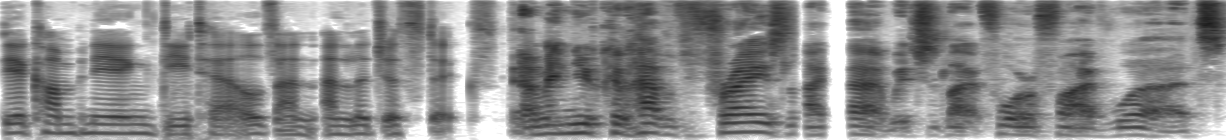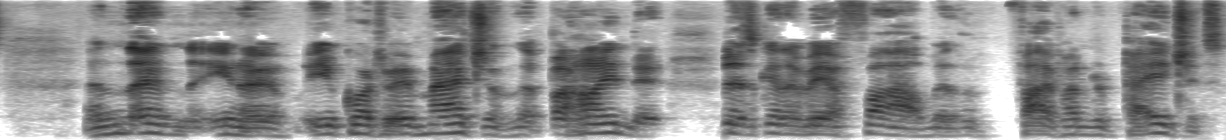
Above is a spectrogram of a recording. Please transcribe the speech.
the accompanying details and, and logistics. I mean, you could have a phrase like that, which is like four or five words. And then, you know, you've got to imagine that behind it, there's going to be a file with 500 pages.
